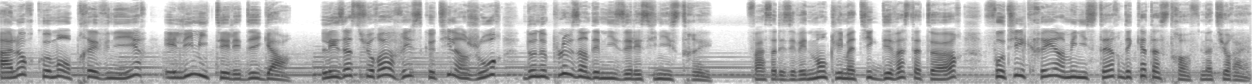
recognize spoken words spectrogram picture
Alors comment prévenir et limiter les dégâts? Les assureurs risquent-ils un jour de ne plus indemniser les sinistrés? Face à des événements climatiques dévastateurs, faut-il créer un ministère des catastrophes naturelles?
